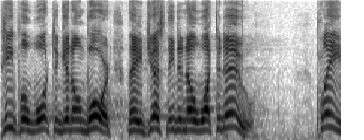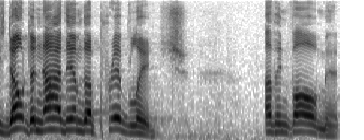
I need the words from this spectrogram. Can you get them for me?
people want to get on board. They just need to know what to do. Please don't deny them the privilege of involvement.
